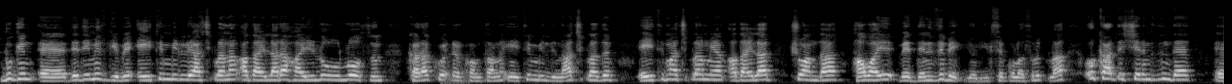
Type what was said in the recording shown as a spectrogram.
bugün e, dediğimiz gibi eğitim birliği açıklanan adaylara hayırlı uğurlu olsun. Kara Kuvvetleri Komutanlığı eğitim birliğini açıkladı. Eğitimi açıklanmayan adaylar şu anda havayı ve denizi bekliyor yüksek olasılıkla. O kardeşlerimizin de e,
